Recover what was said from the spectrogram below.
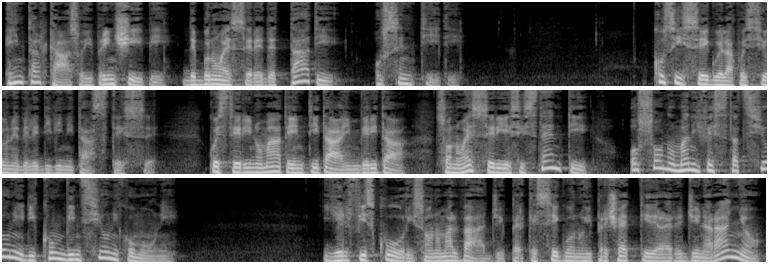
E in tal caso i principi debbono essere dettati o sentiti? Così segue la questione delle divinità stesse. Queste rinomate entità, in verità, sono esseri esistenti o sono manifestazioni di convinzioni comuni? Gli elfi scuri sono malvagi perché seguono i precetti della regina ragno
